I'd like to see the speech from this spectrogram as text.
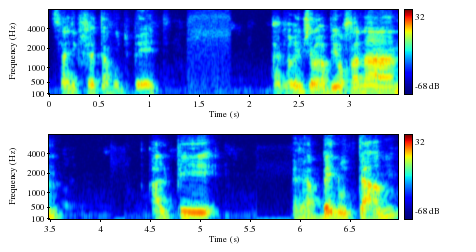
צ"ח עמוד ב'. הדברים של רבי יוחנן, על פי רבנו תם,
